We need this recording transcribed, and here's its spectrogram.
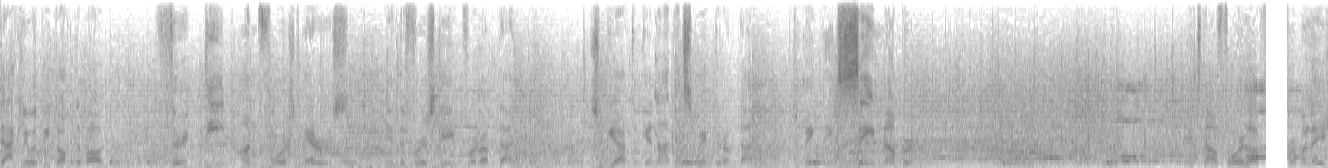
exactly what we talked about. 13 unforced errors in the first game for Ramdan. Sugiarto cannot expect Ramdan to make the same number. It's now 4 love for Malaysia.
